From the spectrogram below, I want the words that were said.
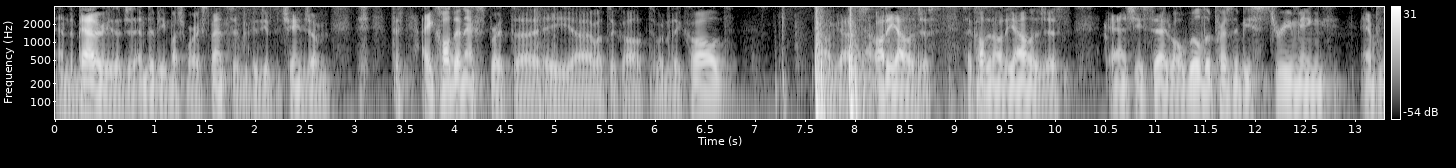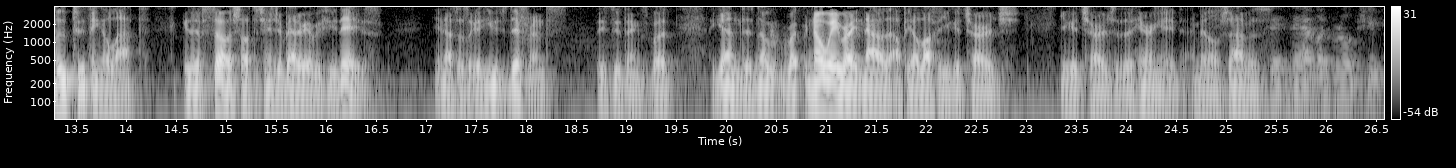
and the batteries just end up being much more expensive because you have to change them. I called an expert uh, a uh, what's it called? What are they called? Oh gosh, audiologist. So I called an audiologist, and she said, "Well, will the person be streaming and Bluetoothing a lot? Because if so, she'll have to change her battery every few days. You know, so it's like a huge difference these two things. But again, there's no no way right now that al pi you could charge you could charge the hearing aid in the middle of Shabbos. They, they have like real cheap.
